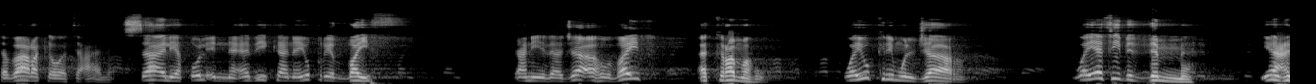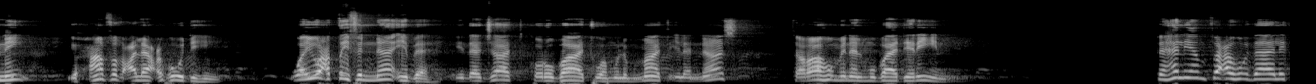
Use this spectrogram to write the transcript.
تبارك وتعالى. السائل يقول إن أبي كان يقري الضيف. يعني إذا جاءه ضيف أكرمه ويكرم الجار ويفي بالذمة يعني يحافظ على عهوده ويعطي في النائبة إذا جاءت كربات وملمات إلى الناس تراه من المبادرين. فهل ينفعه ذلك؟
